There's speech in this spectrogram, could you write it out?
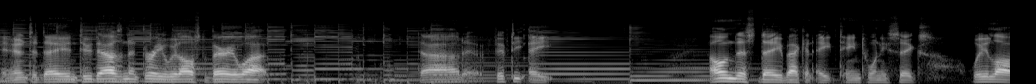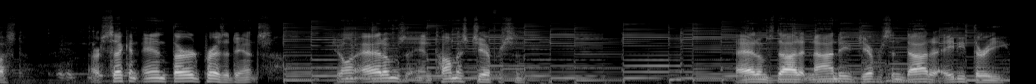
And today in 2003, we lost Barry White. Died at 58. On this day back in 1826, we lost our second and third presidents, John Adams and Thomas Jefferson. Adams died at 90, Jefferson died at 83.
